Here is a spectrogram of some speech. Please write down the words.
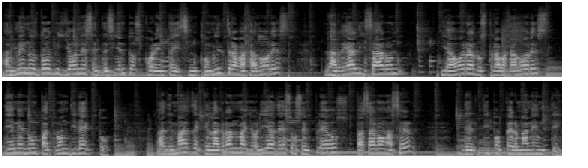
al menos 2.745.000 trabajadores la realizaron y ahora los trabajadores tienen un patrón directo, además de que la gran mayoría de esos empleos pasaron a ser del tipo permanente.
